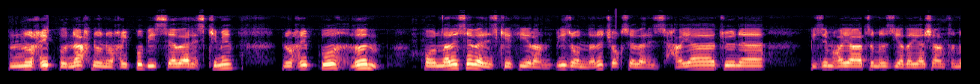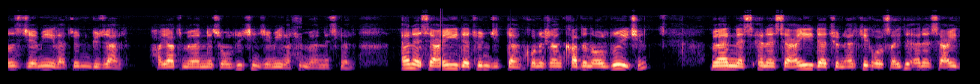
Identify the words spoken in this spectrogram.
nuhibbu nahnu nuhibbu biz severiz. Kimi? Nuhibbu hum onları severiz kesiran. Biz onları çok severiz. Hayatuna bizim hayatımız ya da yaşantımız cemiletün güzel. Hayat müennes olduğu için cemiletün müennes geldi. Ene saidetün cidden konuşan kadın olduğu için müennes ene saidetün erkek olsaydı ene said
